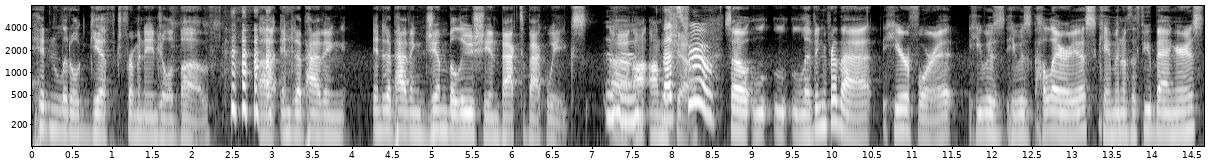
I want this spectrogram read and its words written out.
hidden little gift from an angel above, uh, ended up having ended up having Jim Belushi in back to back weeks. uh, on, on the That's show. true. So l- l- living for that, here for it. He was he was hilarious. Came in with a few bangers.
